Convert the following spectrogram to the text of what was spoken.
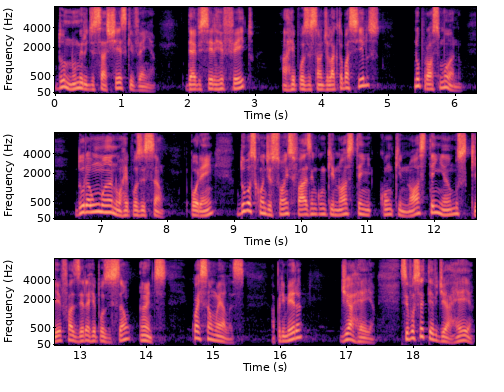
do número de sachês que venha. Deve ser refeito a reposição de lactobacilos no próximo ano. Dura um ano a reposição Porém, duas condições fazem com que, nós ten... com que nós tenhamos que fazer a reposição antes. Quais são elas? A primeira, diarreia. Se você teve diarreia,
